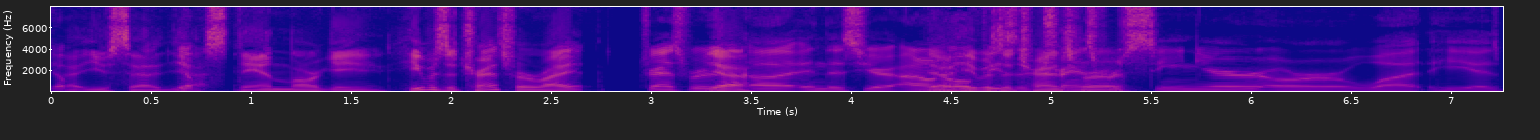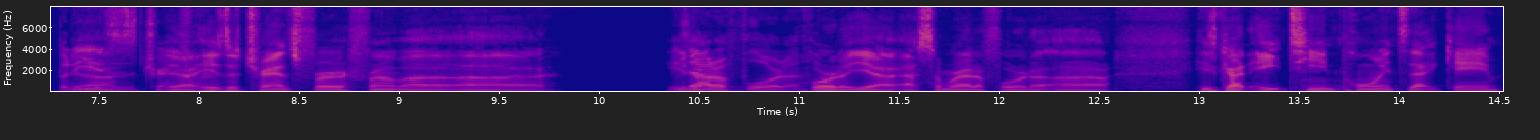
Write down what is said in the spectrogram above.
Yep. That you said Yep. yes, Dan Largy. He was a transfer, right? Transferred Yeah. uh, in this year. I don't Yeah, know he if was he's a transfer. transfer. senior or what he is, but he is a transfer. Yeah, he's a transfer from uh, uh he's out don't- of Florida. Florida. Yeah, uh, somewhere out of Florida. Uh, he's got 18 points that game.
